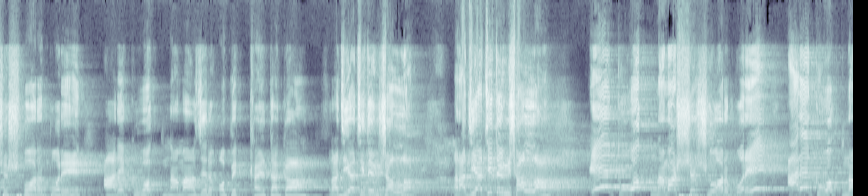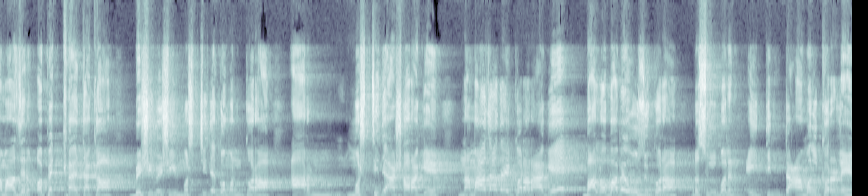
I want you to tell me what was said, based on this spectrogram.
শেষ হওয়ার পরে আরেক ওয়াক্ত নামাজের অপেক্ষায় থাকা। রাজি আছি তো ইনশাল্লাহ রাজি আছি তো ইনশাল্লাহ এক ওয়াক্ত নামাজ শেষ হওয়ার পরে আরেক ওয়াক্ত নামাজের অপেক্ষায় থাকা। বেশি বেশি মসজিদে গমন করা আর মসজিদে আসার আগে, নামাজ আদায় করার আগে ভালোভাবে উজু করা। রসুল বলেন, এই তিনটা আমল করলে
